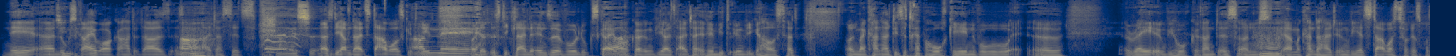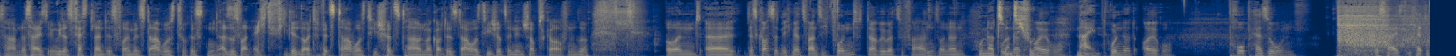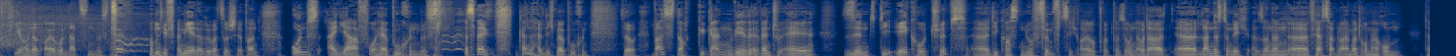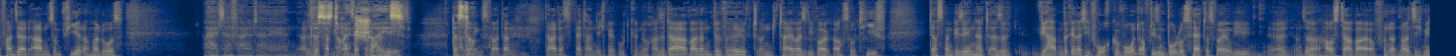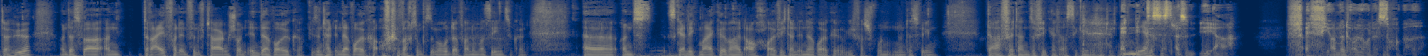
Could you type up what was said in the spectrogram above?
nee, äh, Luke Skywalker hatte da seinen Ah. Alterssitz. Scheiße. Also die haben da halt Star Wars Oh gedreht. nee. Und das ist die kleine Insel, wo Luke Skywalker irgendwie als alter Eremit irgendwie gehaust hat. Und man kann halt diese Treppe hochgehen, wo äh, Ray irgendwie hochgerannt ist und Ah. ja, man kann da halt irgendwie jetzt Star Wars Tourismus haben. Das heißt, irgendwie das Festland ist voll mit Star Wars Touristen. Also es waren echt viele Leute mit Star Wars T-Shirts da und man konnte Star Wars T-Shirts in den Shops kaufen und so. Und äh, das kostet nicht mehr 20 Pfund, darüber zu fahren, sondern 120 100 Pfund. Euro. Nein. 100 Euro pro Person. Das heißt, ich hätte 400 Euro latzen müssen, um die Familie darüber zu schippern und ein Jahr vorher buchen müssen. Das heißt, man kann halt nicht mehr buchen. So, was noch gegangen wäre eventuell, sind die Eco-Trips. Äh, die kosten nur 50 Euro pro Person, aber da äh, landest du nicht, sondern äh, fährst halt nur einmal drum herum. Da fahren sie halt abends um vier nochmal los. Alter Falter, ey. Also Das hab ist doch ein Scheiß. überlegt. Das ist doch, Allerdings war dann da das Wetter nicht mehr gut genug. Also da war dann bewölkt und teilweise die Wolken auch so tief, dass man gesehen hat, also wir haben relativ hoch gewohnt auf diesem Bolus-Head, das war irgendwie, äh, unser Haus da war auf 190 Meter Höhe und das war an drei von den fünf Tagen schon in der Wolke. Wir sind halt in der Wolke aufgewacht und mussten immer runterfahren, um was sehen zu können. Äh, und Skellig Michael war halt auch häufig dann in der Wolke irgendwie verschwunden und deswegen dafür dann so viel Geld auszugeben ist natürlich noch Äh, nee, mehr das Quatsch. ist also ja 400 Euro, das ist doch irre.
